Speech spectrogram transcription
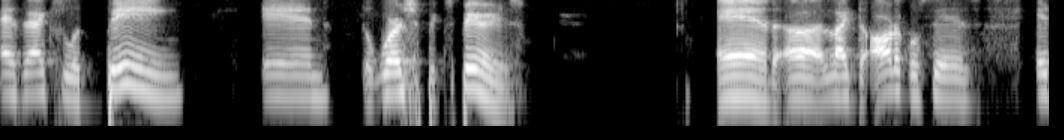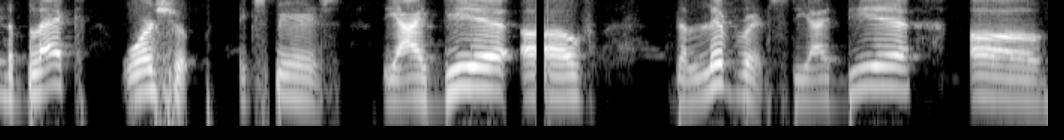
as actually being in the worship experience. And uh, like the article says, in the black worship experience, the idea of deliverance, the idea of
